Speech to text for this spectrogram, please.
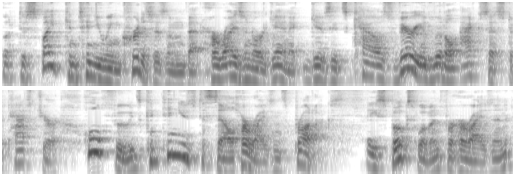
But despite continuing criticism that Horizon Organic gives its cows very little access to pasture, Whole Foods continues to sell Horizon's products. A spokeswoman for Horizon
